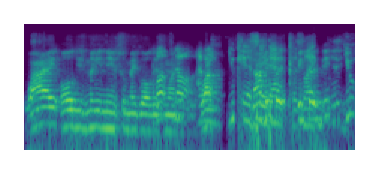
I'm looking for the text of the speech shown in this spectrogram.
Why all these millionaires who make all this Well, money? no, I why, mean you can't No, say because- that because like because- you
